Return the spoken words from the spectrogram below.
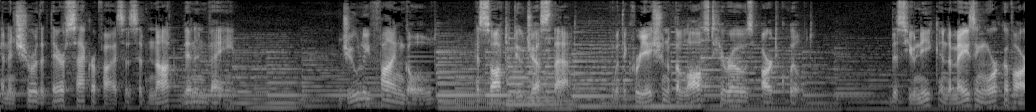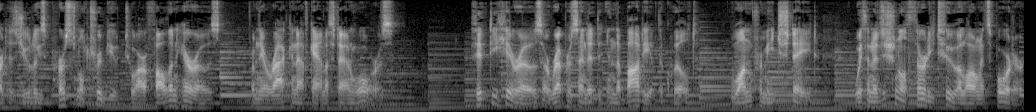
and ensure that their sacrifices have not been in vain. Julie Feingold has sought to do just that with the creation of the Lost Heroes Art Quilt. This unique and amazing work of art is Julie's personal tribute to our fallen heroes from the Iraq and Afghanistan wars. 50 heroes are represented in the body of the quilt, one from each state, with an additional 32 along its border.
